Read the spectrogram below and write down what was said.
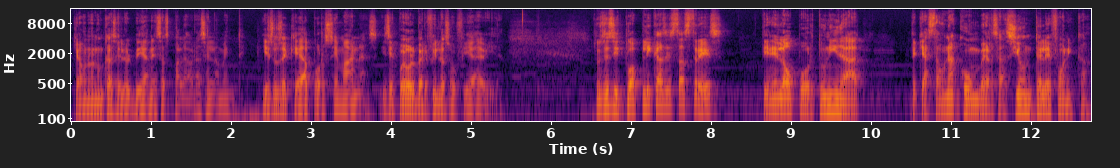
que a uno nunca se le olvidan esas palabras en la mente. Y eso se queda por semanas y se puede volver filosofía de vida. Entonces, si tú aplicas estas tres, tienes la oportunidad de que hasta una conversación telefónica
